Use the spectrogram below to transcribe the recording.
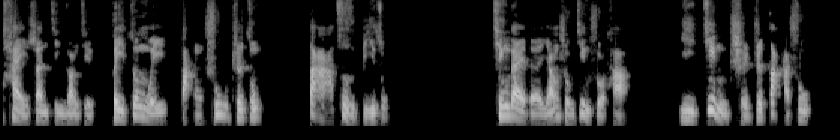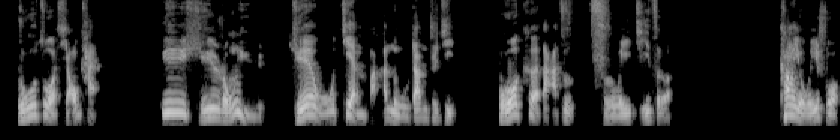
泰山金刚经》被尊为党书之宗、大字鼻祖。清代的杨守敬说：“他以净尺之大书，如作小楷。”迂徐容语，绝无剑拔弩张之际。博刻大字，此为吉则。康有为说：“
